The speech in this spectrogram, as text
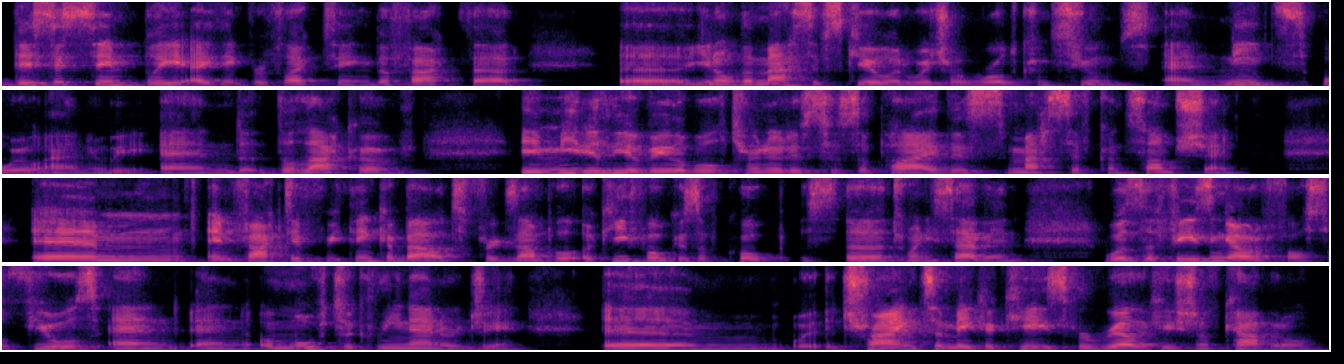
this is simply, I think, reflecting the fact that uh, you know the massive scale at which our world consumes and needs oil annually, and the lack of immediately available alternatives to supply this massive consumption. Um, in fact, if we think about, for example, a key focus of COP27 uh, was the phasing out of fossil fuels and, and a move to clean energy, um, trying to make a case for reallocation of capital.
